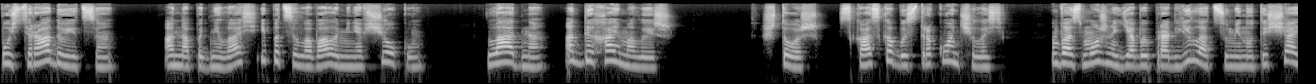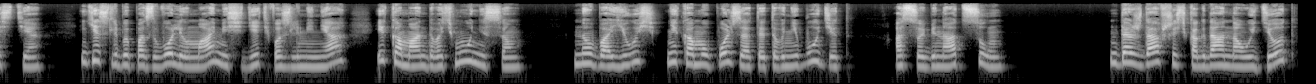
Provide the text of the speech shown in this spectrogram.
Пусть радуется». Она поднялась и поцеловала меня в щеку. «Ладно, отдыхай, малыш». Что ж, сказка быстро кончилась. Возможно, я бы продлила отцу минуты счастья, если бы позволил маме сидеть возле меня и командовать Мунисом. Но, боюсь, никому пользы от этого не будет, особенно отцу. Дождавшись, когда она уйдет,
